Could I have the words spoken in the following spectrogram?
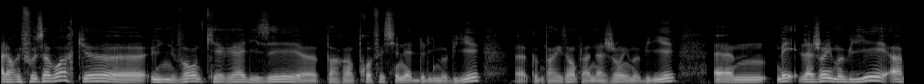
Alors il faut savoir que euh, une vente qui est réalisée euh, par un professionnel de l'immobilier, euh, comme par exemple un agent immobilier, mais l'agent immobilier a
